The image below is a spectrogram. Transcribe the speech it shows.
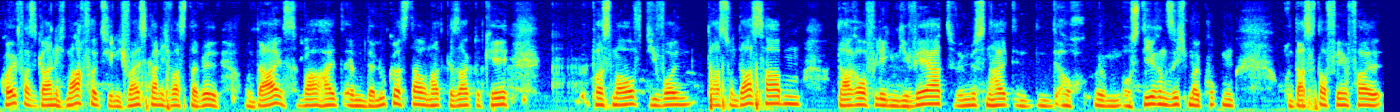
Käufers gar nicht nachvollziehen. Ich weiß gar nicht, was der will. Und da ist, war halt ähm, der Lukas da und hat gesagt, okay, pass mal auf, die wollen das und das haben, darauf legen die Wert. Wir müssen halt in, in, auch ähm, aus deren Sicht mal gucken. Und das hat auf jeden Fall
